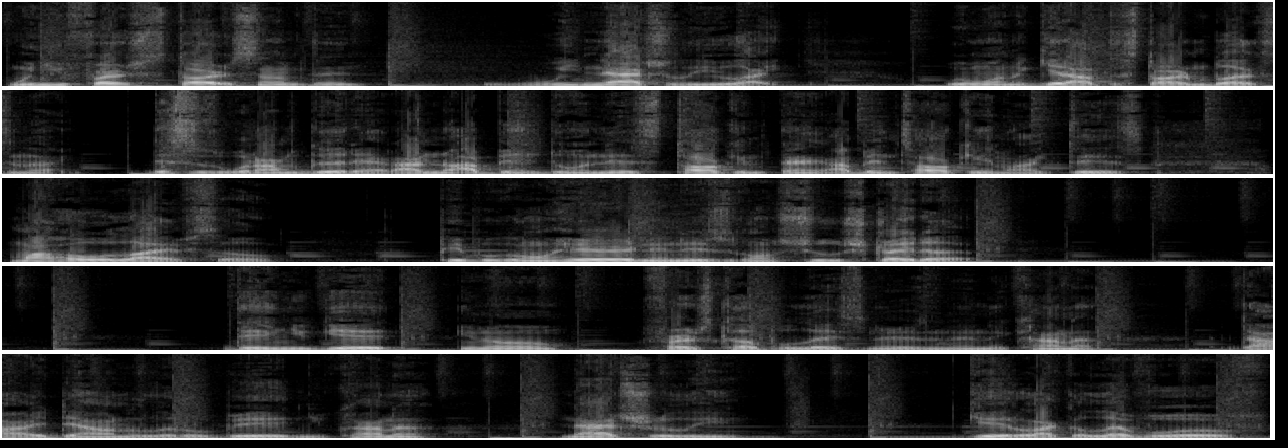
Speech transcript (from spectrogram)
when you first start something, we naturally like, we want to get out the starting blocks and like, this is what I'm good at. I know I've been doing this talking thing. I've been talking like this my whole life. So people gonna hear it and it's gonna shoot straight up. Then you get, you know, first couple listeners and then it kind of died down a little bit and you kind of naturally get like a level of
